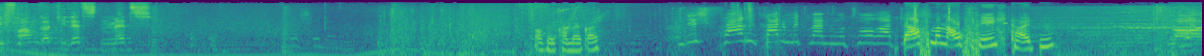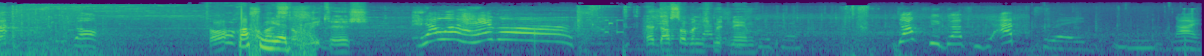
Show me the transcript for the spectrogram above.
Ich farm gerade die letzten Mets. Okay, komm, egal. Und ich fahre gerade mit meinem Motorrad. Darf man auch Fähigkeiten? Nein. Doch. Doch, Was denn ist jetzt? doch mythisch. Blaue Hammer. Ja, darfst du aber nicht mitnehmen. Doch, wir dürfen die upgraden. Nein.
